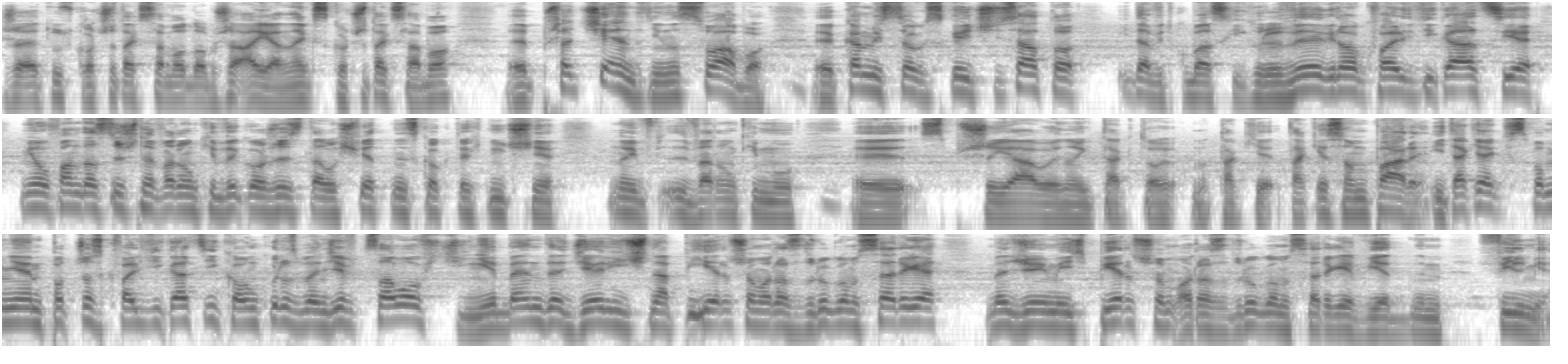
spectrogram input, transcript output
że Etu skoczy tak samo dobrze, a Janek skoczy tak samo e, przeciętnie, no słabo. E, Kamil Stok, Keiichi Sato i Dawid Kubacki, który wygrał kwalifikacje, miał fantastyczne warunki, wykorzystał świetny skok technicznie, no i warunki mu e, sprzyjały, no i tak to, no takie, takie są pary. I tak jak wspomniałem, podczas kwalifikacji konkurs będzie w całości, nie będę dzielić na pierwszą oraz drugą serię, będziemy mieć pierwszą oraz drugą serię w jednym filmie.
